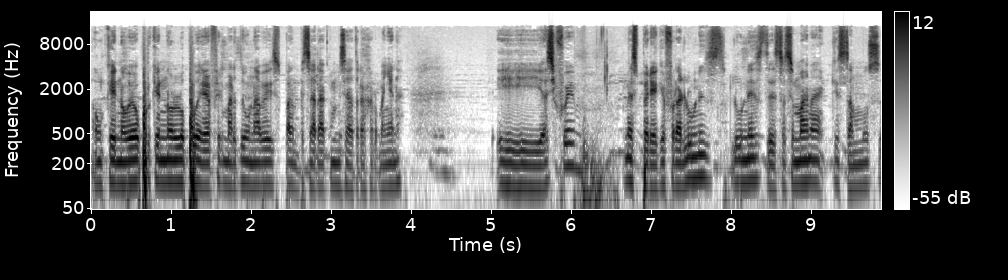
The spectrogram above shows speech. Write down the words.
Aunque no veo por qué no lo podría firmar de una vez para empezar a comenzar a trabajar mañana. Y así fue. Me esperé que fuera lunes, lunes de esta semana, que estamos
